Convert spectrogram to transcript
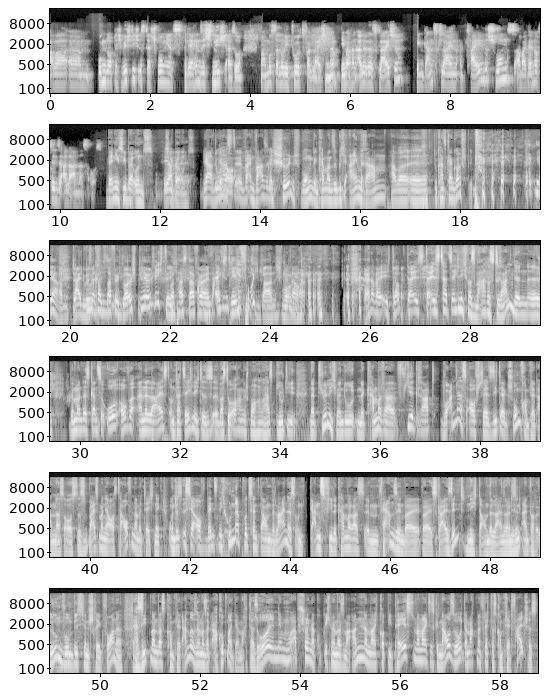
Aber ähm, unglaublich wichtig ist der Schwung jetzt in der Hinsicht nicht. Also man muss da nur die Tours vergleichen. Ne? Die machen alle das Gleiche in ganz kleinen Teilen des Schwungs, aber dennoch sehen sie alle anders aus. Benny ist wie bei uns. Ist ja, wie bei uns. Ja, du genau. hast äh, einen wahnsinnig schönen Schwung, den kann man so wirklich einrahmen, aber äh, du kannst kein Golf spielen. ja, Nein, du, du kannst dafür Golf spielen Richtig. und hast dafür einen, einen extrem furchtbaren Schwung. Genau. Ja. Nein, aber ich glaube, da ist, da ist tatsächlich was Wahres dran, denn äh, wenn man das Ganze overanalyzed und tatsächlich das, äh, was du auch angesprochen hast, Beauty, natürlich, wenn du eine Kamera vier Grad woanders aufstellst, sieht der Schwung komplett anders aus. Das weiß man ja aus der Aufnahmetechnik. Und es ist ja auch, wenn es nicht 100% down the line ist und ganz viele Kameras im Fernsehen bei, bei Sky sind nicht down the line, sondern die sind einfach irgendwo ein bisschen schräg vorne. Da sieht man was komplett anderes, wenn man sagt, ah, guck mal, der macht da so in dem Abstellen, da gucke ich mir das mal an, dann mache ich Copy-Paste und dann mache ich das genauso, dann macht man vielleicht was komplett Falsches.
